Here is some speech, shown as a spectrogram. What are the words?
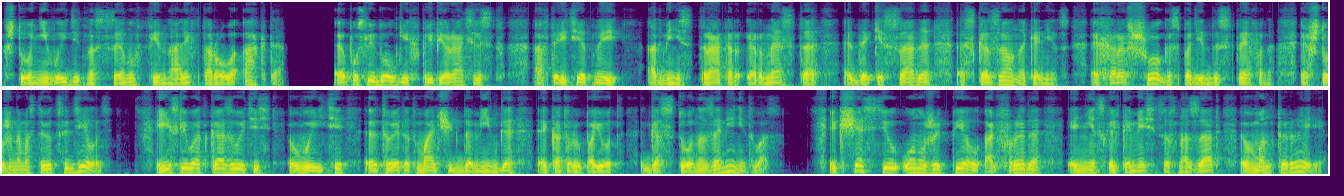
что не выйдет на сцену в финале второго акта. После долгих препирательств авторитетный администратор Эрнеста де Кесада сказал, наконец, «Хорошо, господин де Стефано, что же нам остается делать? Если вы отказываетесь выйти, то этот мальчик Доминго, который поет Гастона, заменит вас». И, к счастью, он уже пел Альфреда несколько месяцев назад в Монтерее.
